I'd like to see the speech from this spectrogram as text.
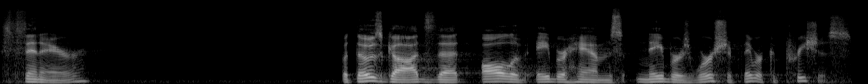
thin air. But those gods that all of Abraham's neighbors worshiped, they were capricious.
